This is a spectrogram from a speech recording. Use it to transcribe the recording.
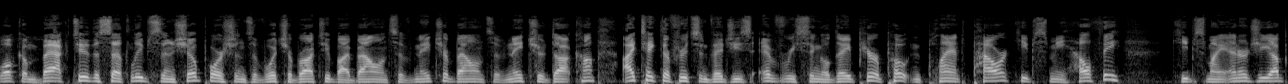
Welcome back to the Seth Leibsohn Show, portions of which are brought to you by Balance of Nature, balanceofnature.com. I take their fruits and veggies every single day. Pure, potent plant power keeps me healthy, keeps my energy up,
